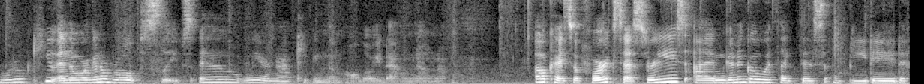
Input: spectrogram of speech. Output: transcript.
Real cute. And then we're gonna roll up the sleeves. Oh, we are not keeping them all the way down. No, no. Okay, so for accessories, I'm gonna go with like this beaded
